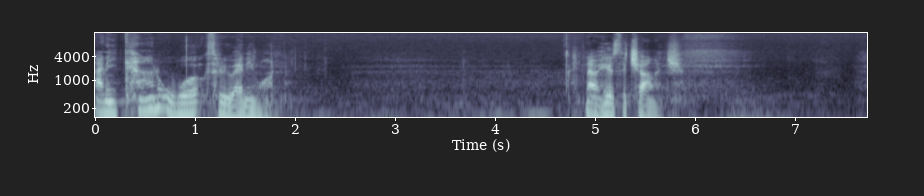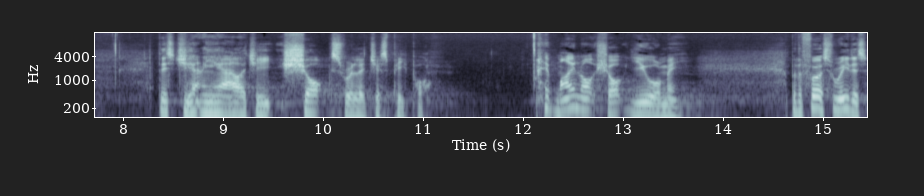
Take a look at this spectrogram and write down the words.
and He can work through anyone. Now, here's the challenge. This genealogy shocks religious people. It might not shock you or me, but the first readers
